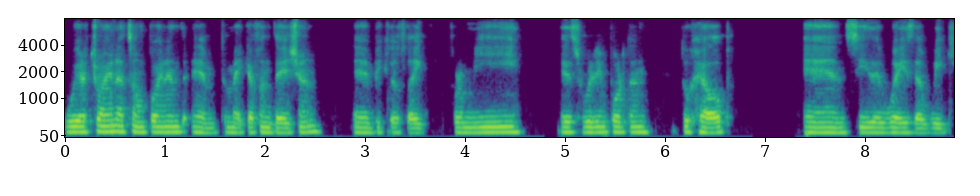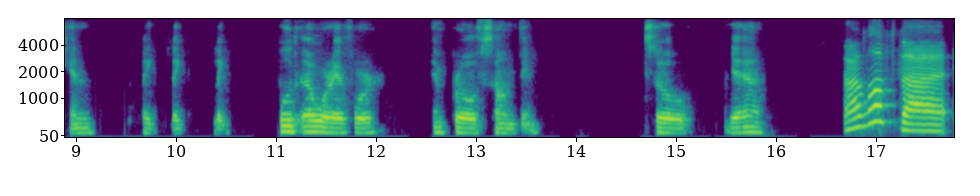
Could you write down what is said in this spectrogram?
we are trying at some point and, um, to make a foundation uh, because like for me it's really important to help and see the ways that we can like like like put our effort and something so yeah I love that.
